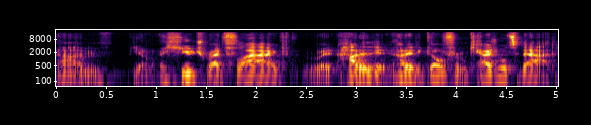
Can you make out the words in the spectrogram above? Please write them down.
um, you know a huge red flag. How did it how did it go from casual to that?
